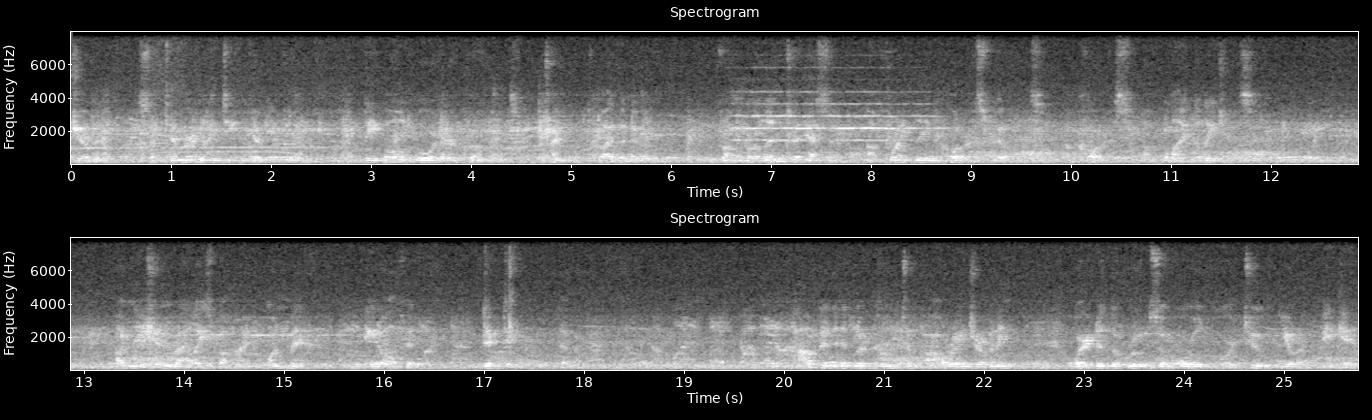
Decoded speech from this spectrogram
Germany, September 1933. The old order crumbles, trampled by the new. From Berlin to Essen, a frightening chorus builds, a chorus of blind allegiance. A nation rallies behind one man, Adolf Hitler, dictator. How did Hitler come to power in Germany? Where did the roots of World War II Europe begin?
